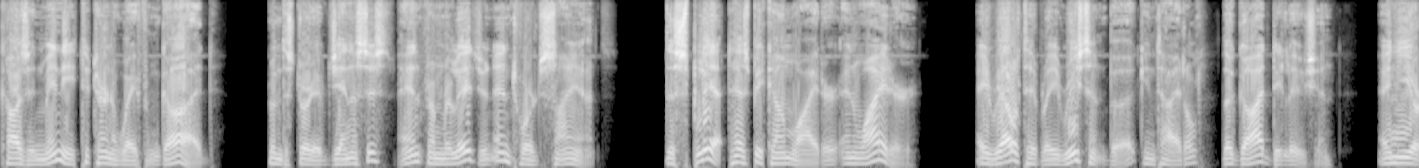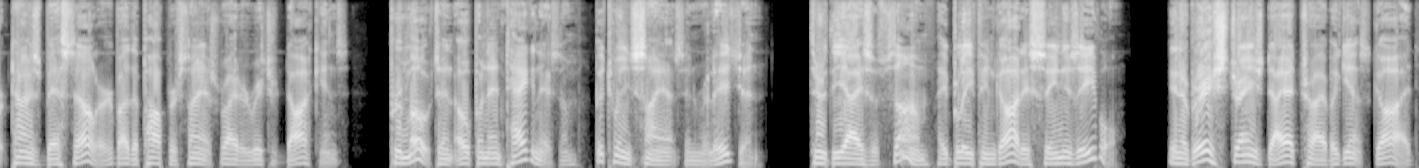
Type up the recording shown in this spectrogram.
causing many to turn away from God, from the story of Genesis, and from religion and towards science. The split has become wider and wider. A relatively recent book entitled The God Delusion, a New York Times bestseller by the popular science writer Richard Dawkins, promotes an open antagonism between science and religion. Through the eyes of some, a belief in God is seen as evil. In a very strange diatribe against God,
